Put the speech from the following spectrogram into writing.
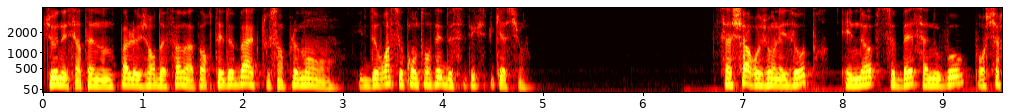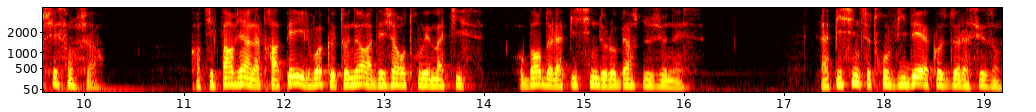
Joe n'est certainement pas le genre de femme à porter de bague, tout simplement. Il devra se contenter de cette explication. Sacha rejoint les autres et Nobs se baisse à nouveau pour chercher son chat. Quand il parvient à l'attraper, il voit que Tonner a déjà retrouvé Matisse, au bord de la piscine de l'auberge de jeunesse. La piscine se trouve vidée à cause de la saison.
